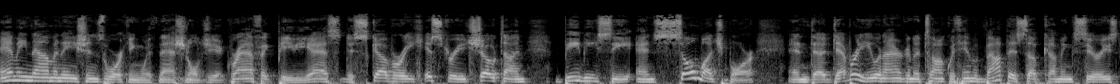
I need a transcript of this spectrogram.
Emmy nominations working with National Geographic, PBS, Discovery, History, Showtime, BBC, and so much more. And uh, Deborah, you and I are going to talk with him about this upcoming series,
